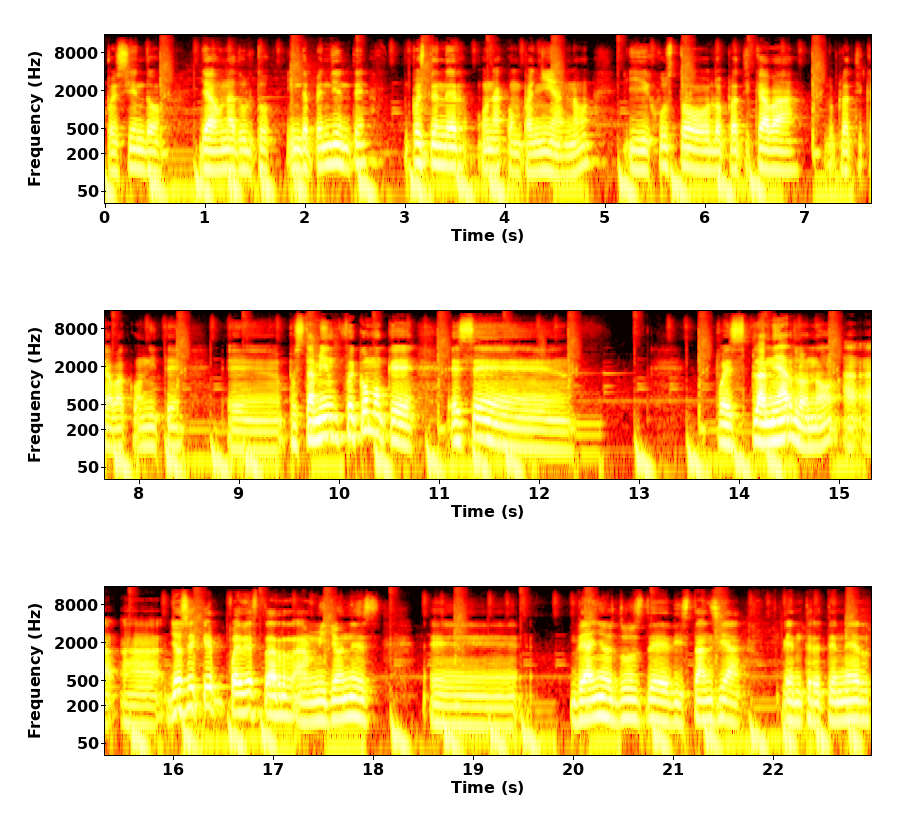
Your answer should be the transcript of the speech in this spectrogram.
pues siendo ya un adulto independiente, pues tener una compañía, ¿no? Y justo lo platicaba, lo platicaba con Ite, pues también fue como que ese pues planearlo, ¿no? yo sé que puede estar a millones eh, de años luz de distancia entre tener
